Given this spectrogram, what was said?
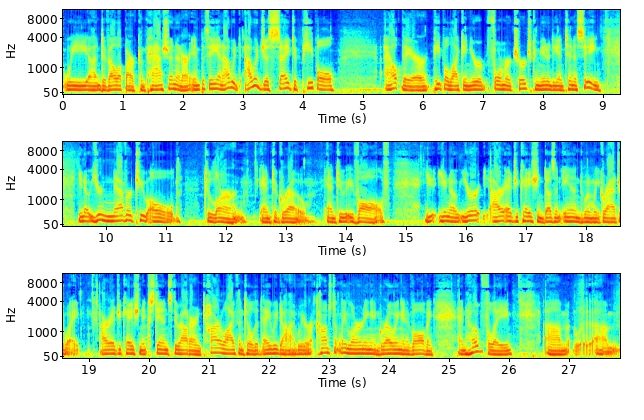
we uh, develop our compassion and our empathy. And I would I would just say to people out there, people like in your former church community in Tennessee, you know, you're never too old to learn and to grow and to evolve you, you know, your our education doesn't end when we graduate. Our education extends throughout our entire life until the day we die. We are constantly learning and growing and evolving, and hopefully, um, um,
